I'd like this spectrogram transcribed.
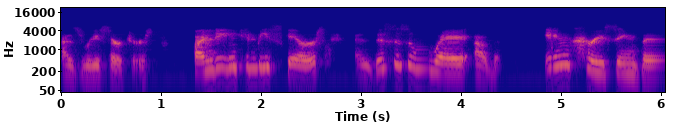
as researchers. Funding can be scarce, and this is a way of increasing the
